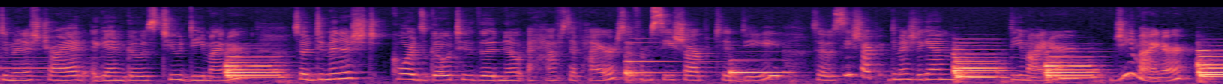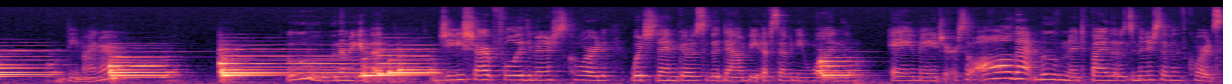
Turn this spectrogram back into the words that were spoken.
diminished triad, again goes to D minor. So diminished chords go to the note a half step higher. So from C sharp to D. So C sharp diminished again, D minor, G minor, D minor. Ooh, then we get that G sharp fully diminished chord, which then goes to the downbeat of 71, A major. So all that movement by those diminished seventh chords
